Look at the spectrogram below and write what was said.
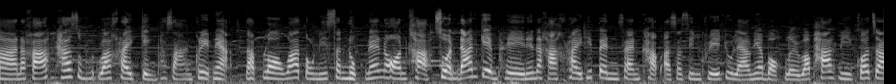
มานะคะ ถ้าสมมติว่าใครเก่งภาษาอังกฤษเนี่ยรับรองว่าตรงนี้สนุกแน่นอนค่ะ ส่วนด้านเกมเพลย์เนี่ยนะคะ ใครที่เป็นแฟนคลับ Assassin's Creed อยู่แล้วเนี่ยบอกเลยว่าภาคนี้ก็จะ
